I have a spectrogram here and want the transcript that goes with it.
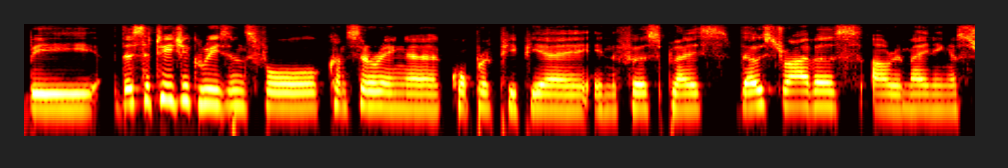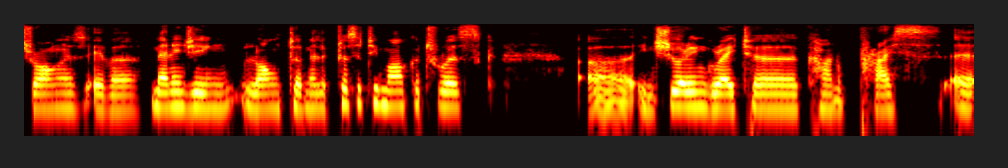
be the strategic reasons for considering a corporate PPA in the first place. Those drivers are remaining as strong as ever, managing long term electricity market risk, uh, ensuring greater kind of price uh,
